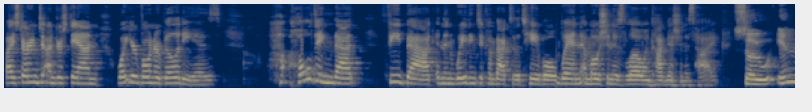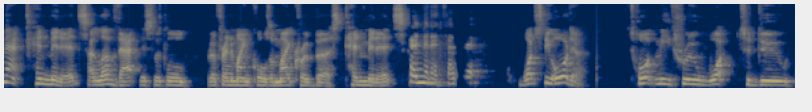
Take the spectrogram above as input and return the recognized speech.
by starting to understand what your vulnerability is h- holding that feedback and then waiting to come back to the table when emotion is low and cognition is high. So in that 10 minutes i love that this little what a friend of mine calls a microburst 10 minutes. 10 minutes that's it. What's the order talk me through what to do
